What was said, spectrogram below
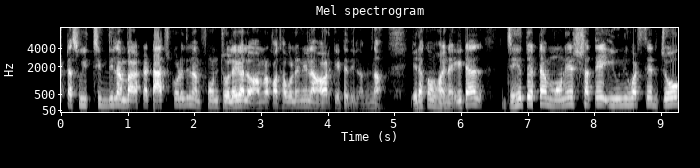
একটা সুইচ চিপ দিলাম বা একটা টাচ করে দিলাম ফোন চলে গেল, আমরা কথা বলে নিলাম, আবার কেটে দিলাম। না, এরকম হয় না। এটা যেহেতু একটা মনের সাথে ইউনিভার্সের যোগ,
